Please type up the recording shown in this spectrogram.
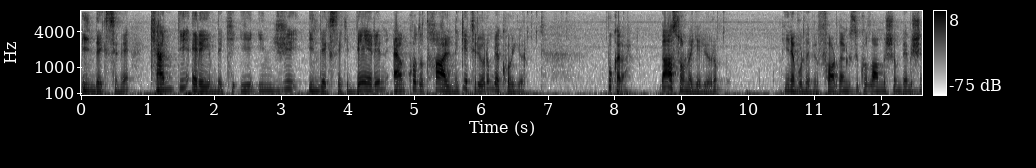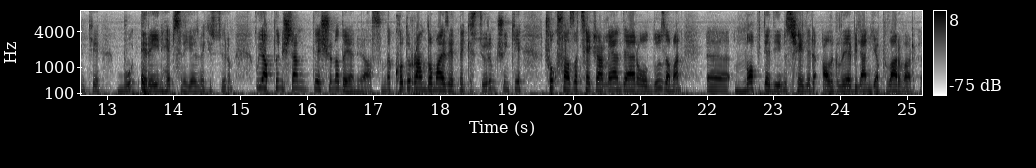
indeksimi kendi array'imdeki i'inci indeksteki değerin encoded halini getiriyorum ve koyuyorum. Bu kadar. Daha sonra geliyorum. Yine burada bir for döngüsü kullanmışım. Demişim ki bu array'in hepsini gezmek istiyorum. Bu yaptığım işlem de şuna dayanıyor aslında. Kodu randomize etmek istiyorum. Çünkü çok fazla tekrarlayan değer olduğu zaman e, NOP dediğimiz şeyleri algılayabilen yapılar var. E,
